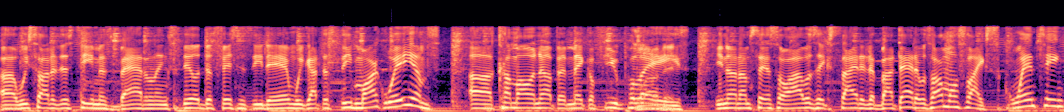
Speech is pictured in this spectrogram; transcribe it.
uh, we saw that this team is battling, still deficiency there, and we got to see Mark Williams uh, come on up and make a few plays. You know what I'm saying? So I was excited about that. It was almost like squinting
